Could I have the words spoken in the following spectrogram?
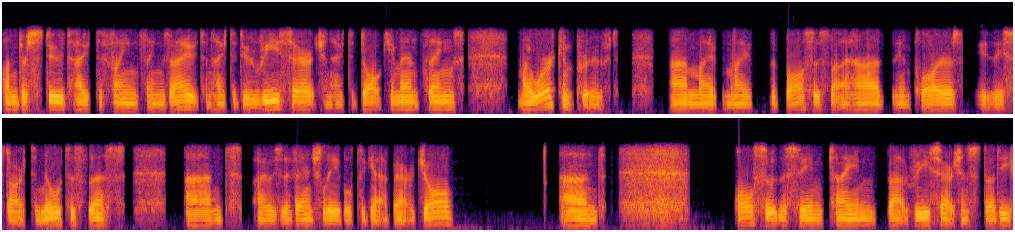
understood how to find things out and how to do research and how to document things, my work improved. And my, my the bosses that I had, the employers, they, they started to notice this, and I was eventually able to get a better job. And also, at the same time, that research and study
